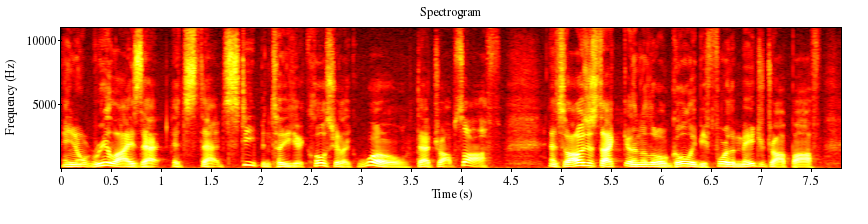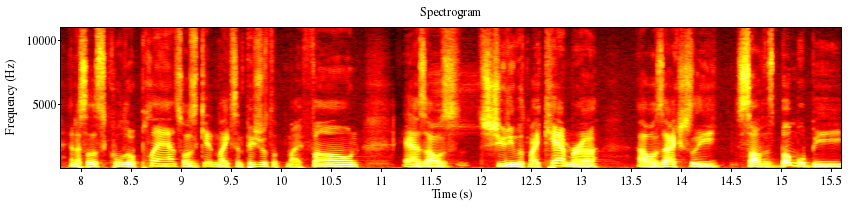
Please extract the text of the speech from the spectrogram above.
and you don't realize that it's that steep until you get closer. You're like, whoa, that drops off. And so I was just like in a little goalie before the major drop off, and I saw this cool little plant. So I was getting like some pictures with my phone. As I was shooting with my camera, I was actually saw this bumblebee,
